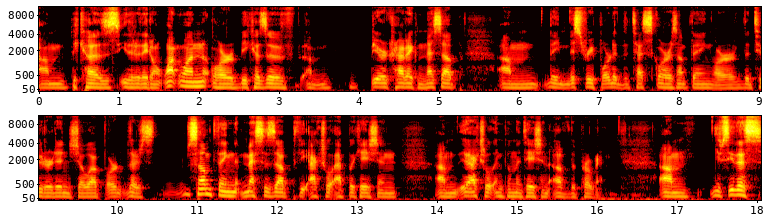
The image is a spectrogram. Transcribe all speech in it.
um, because either they don't want one or because of um, bureaucratic mess up. Um, they misreported the test score or something, or the tutor didn't show up, or there's something that messes up the actual application, um, the actual implementation of the program. Um, you see this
